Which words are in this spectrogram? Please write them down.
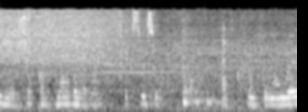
ที่หมูสุกกับนมองเบอร์มันเซ็กซี่สุดเอาเครื่องปรุงลงเลย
